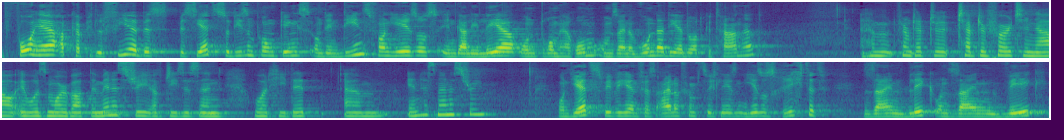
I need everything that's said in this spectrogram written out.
Vorher, ab Kapitel 4 bis, bis jetzt, zu diesem Punkt ging es um den Dienst von Jesus in Galiläa und drumherum, um seine Wunder, die er dort getan hat. Um, from chapter, chapter 4 to now, it was more about the ministry of Jesus and what he did um, in his ministry. Und jetzt, wie wir hier in Vers 51 lesen, Jesus richtet seinen Blick und seinen Weg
